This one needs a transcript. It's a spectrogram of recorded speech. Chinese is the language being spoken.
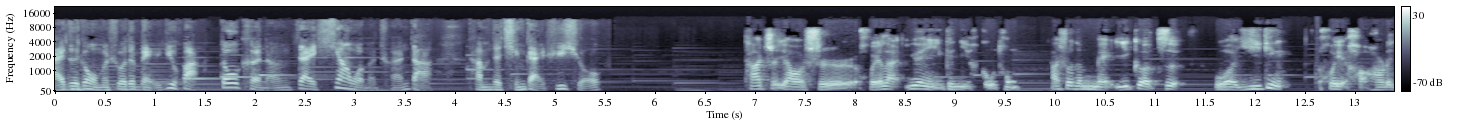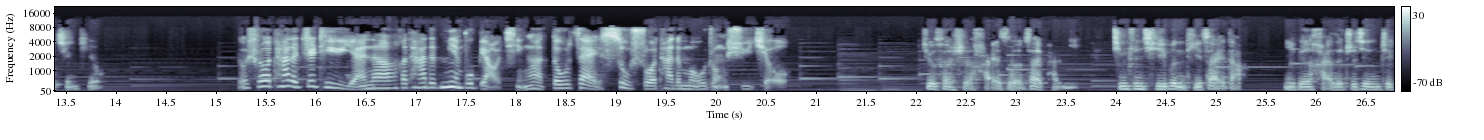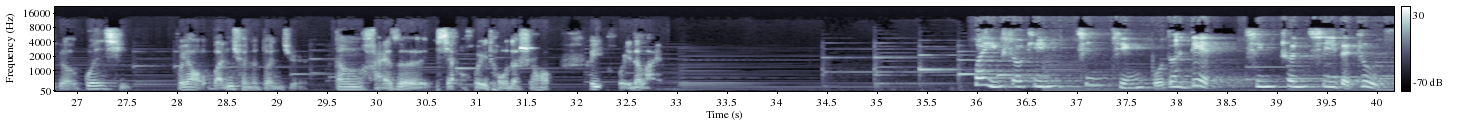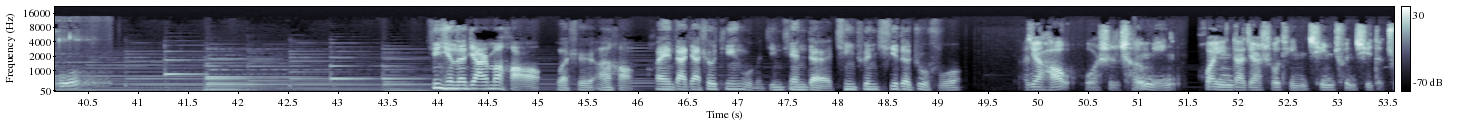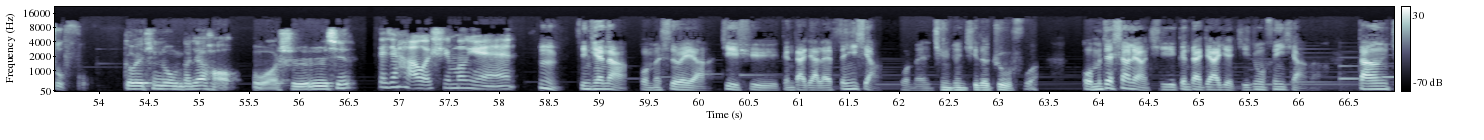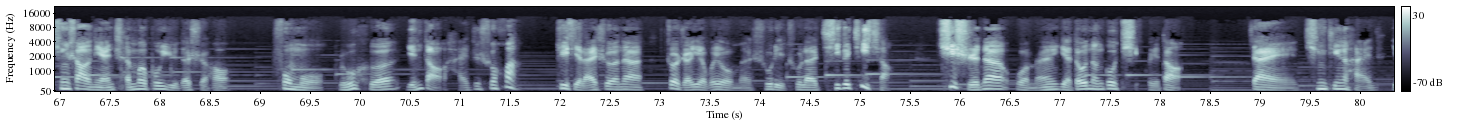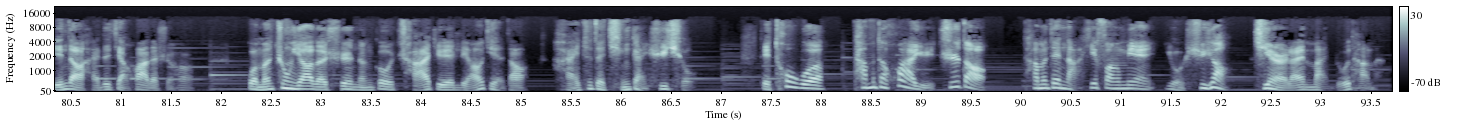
孩子跟我们说的每一句话，都可能在向我们传达他们的情感需求。他只要是回来愿意跟你沟通，他说的每一个字，我一定会好好的倾听。有时候他的肢体语言呢，和他的面部表情啊，都在诉说他的某种需求。就算是孩子再叛逆，青春期问题再大，你跟孩子之间这个关系，不要完全的断绝。当孩子想回头的时候，可以回得来。欢迎收听《亲情不断电》，青春期的祝福。亲情的家人们好，我是安好，欢迎大家收听我们今天的青春期的祝福。大家好，我是陈明，欢迎大家收听青春期的祝福。各位听众，大家好，我是日新。大家好，我是梦圆。嗯，今天呢，我们四位啊，继续跟大家来分享我们青春期的祝福。我们在上两期跟大家也集中分享了，当青少年沉默不语的时候，父母如何引导孩子说话。具体来说呢，作者也为我们梳理出了七个技巧。其实呢，我们也都能够体会到，在倾听孩子、引导孩子讲话的时候，我们重要的是能够察觉、了解到孩子的情感需求，得透过他们的话语，知道他们在哪些方面有需要，进而来满足他们。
